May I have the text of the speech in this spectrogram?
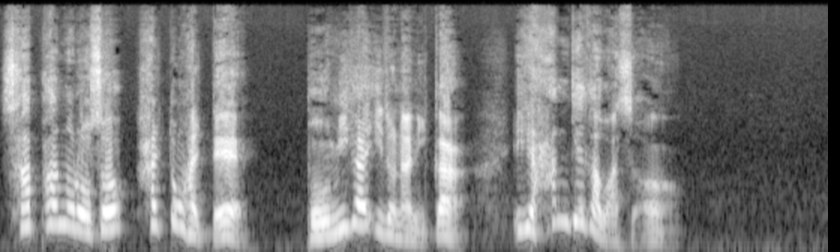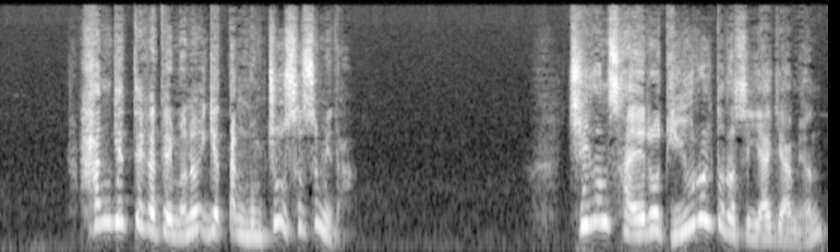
사판으로서 활동할 때 범위가 일어나니까 이게 한계가 와서 한계 때가 되면은 이게 딱 멈추어 섰습니다. 지금 사회로 비유를 들어서 이야기하면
